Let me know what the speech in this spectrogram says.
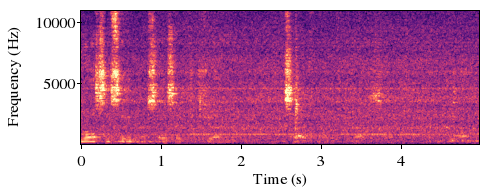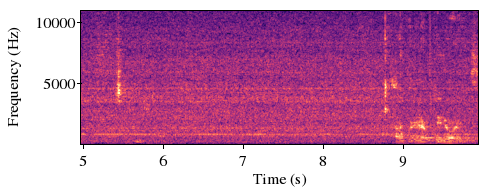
we're also setting ourselves up for failure, aside from everything else. It's a huge I'll put it up to the audience.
